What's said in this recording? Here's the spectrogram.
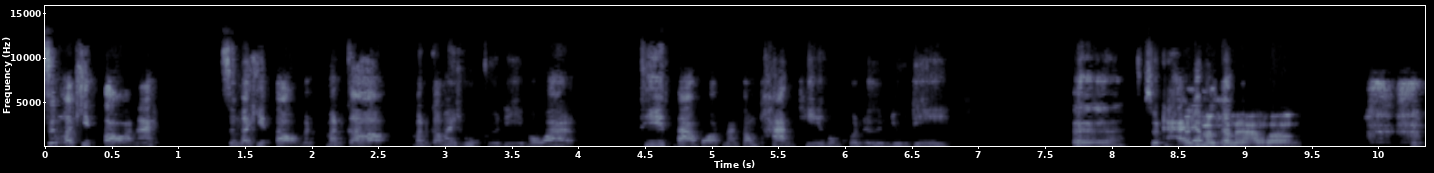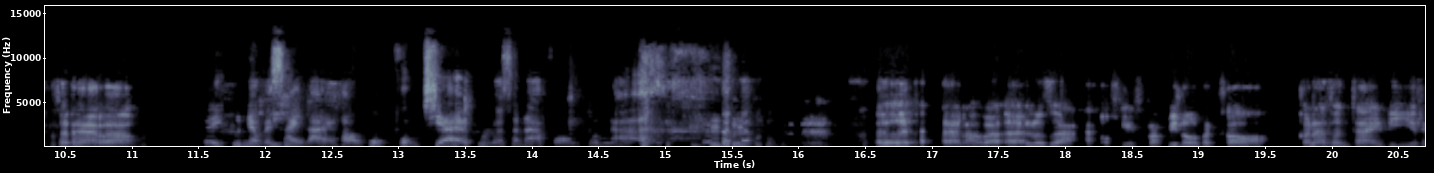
ซึ่งมาคิดต่อนะ ซึ่งมาคิดต่อมันมันก็มันก็ไม่ถูกอยู่ดี เพราะว่า ที่ตาบอดมันต้องผ่านที่ของคนอื่นอยู่ดี เออ สุดท้ายอันแล้วนี้มัลันกษก็ณะเปล่าลักษณะเปล่าเฮ้ยคุณอย่าไปใส่ร้ายเขาผมผมเชียร์ให้คุณลักษณะฟ้องคุณนะ เออเออแต่แต่เราก็เออรู้สึกว่าอะโอเคสำหรับวิโรจน์มันก็ก็น่าสนใจดีอะไร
